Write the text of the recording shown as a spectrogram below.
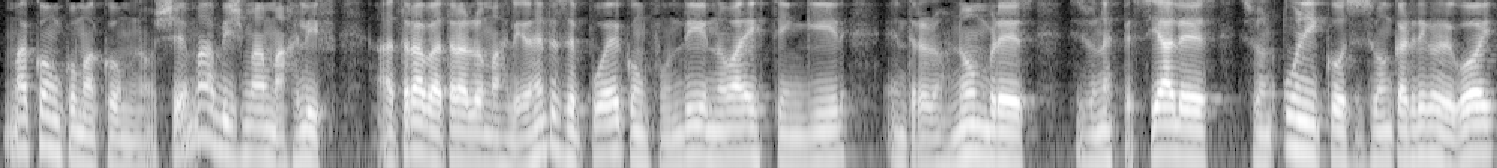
Makom con makom no. Shema bishma mahlif. Atrás atrás lo mahlif. La gente se puede confundir, no va a distinguir entre los nombres, si son especiales, si son únicos, si son característicos de goy,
